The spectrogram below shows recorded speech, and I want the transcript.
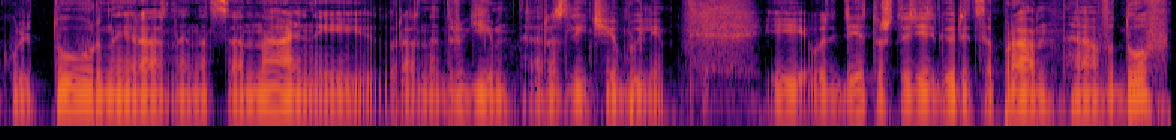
культурные, разные национальные и разные другие различия были. И вот то, что здесь говорится про э, вдов, Э,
